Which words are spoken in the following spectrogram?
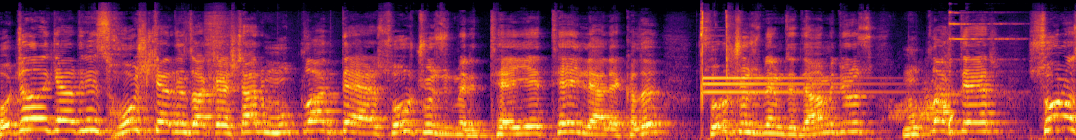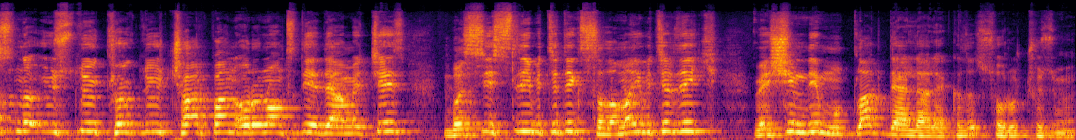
Hocalara geldiniz, hoş geldiniz arkadaşlar. Mutlak değer soru çözümleri TYT ile alakalı soru çözümlerimize devam ediyoruz. Mutlak değer sonrasında üslü, köklü, çarpan, oranantı diye devam edeceğiz. Basitliği bitirdik, sıralamayı bitirdik ve şimdi mutlak değerle alakalı soru çözümü.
